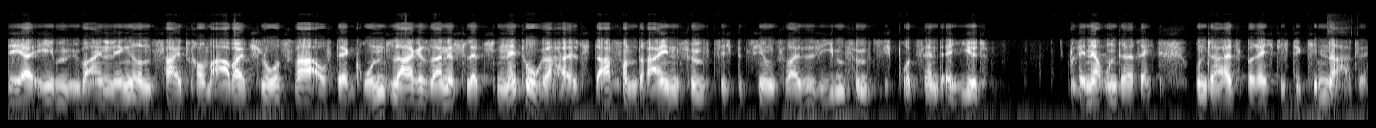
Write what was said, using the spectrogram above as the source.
der eben über einen längeren Zeitraum arbeitslos war, auf der Grundlage seines letzten Nettogehalts davon 53 bzw. 57 Prozent erhielt wenn er unterhaltsberechtigte Kinder hatte.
